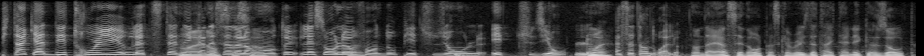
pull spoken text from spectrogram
Puis tant qu'à détruire le Titanic Ouais, en non, essayant de le remonter, laissons-le au fond d'eau puis étudions-le, étudions-le Ouais. à cet endroit-là. Non, d'ailleurs, c'est drôle parce que Raise the Titanic, eux autres,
